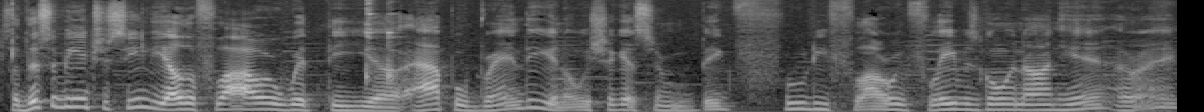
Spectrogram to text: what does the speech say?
So this will be interesting, the elderflower with the uh, apple brandy. You know, we should get some big fruity, flowery flavors going on here, all right?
